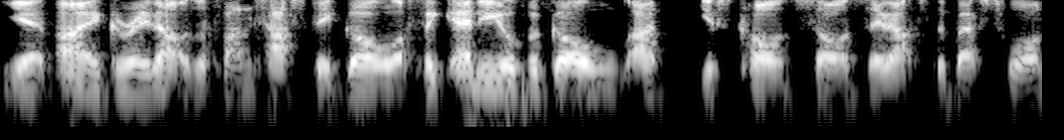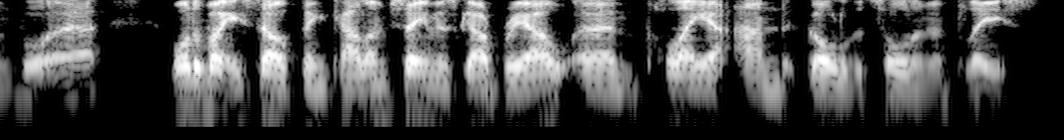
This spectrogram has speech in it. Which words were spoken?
Yeah, I agree. That was a fantastic goal. I think any other goal, I just can't start and say that's the best one. But uh, what about yourself then, Callum? Same as Gabriel, um, player and goal of the tournament, please.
